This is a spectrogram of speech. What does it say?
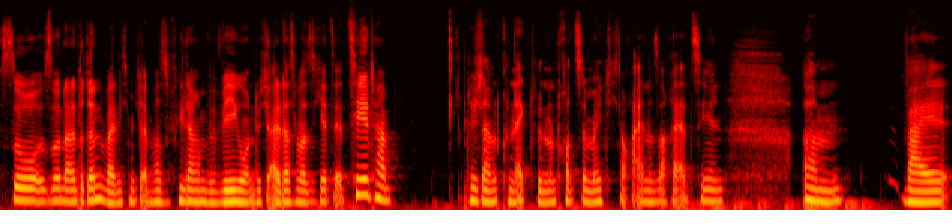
so, so da drin, weil ich mich einfach so viel darin bewege und durch all das, was ich jetzt erzählt habe, natürlich damit connect bin. Und trotzdem möchte ich noch eine Sache erzählen, ähm, weil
